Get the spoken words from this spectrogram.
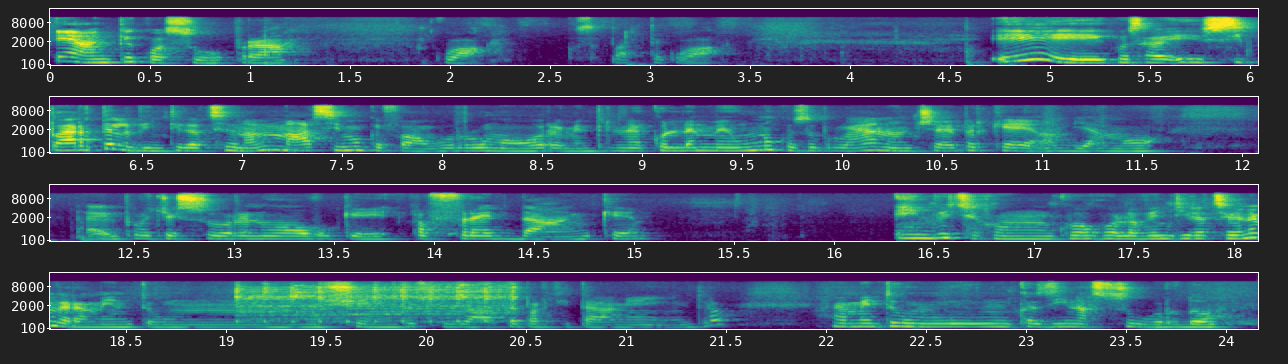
e anche qua sopra, qua, questa parte qua. E, questa, e si parte la ventilazione al massimo che fa un rumore, mentre con l'M1 questo problema non c'è perché abbiamo eh, il processore nuovo che raffredda anche. E invece con, con, la ventilazione è veramente un, uno scempio, scusate, è partita la mia intro, veramente un, un casino assurdo.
